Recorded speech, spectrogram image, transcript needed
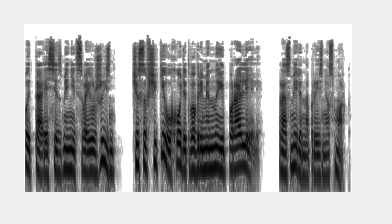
пытаясь изменить свою жизнь, часовщики уходят во временные параллели», — размеренно произнес Марк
